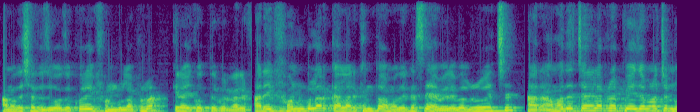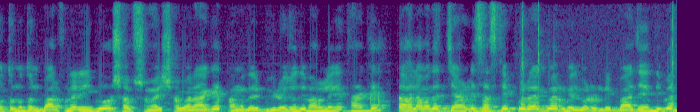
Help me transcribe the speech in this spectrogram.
আমাদের সাথে যোগাযোগ করে এই ফোনগুলো আপনারা ক্রয় করতে পারেন। আর- আর এই ফোনগুলোর কালার কিন্তু আমাদের কাছে অ্যাভেলেবেল রয়েছে। আর আমাদের চ্যানেল আপনারা পেয়ে যাবেন হচ্ছে নতুন নতুন বার ফোনের রিভিউ সবসময় সবার আগে। তো আমাদের ভিডিও যদি ভালো লেগে থাকে, তাহলে আমাদের চ্যানেলটি সাবস্ক্রাইব করে রাখবেন বেল বাটনটি বাজিয়ে দিবেন।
